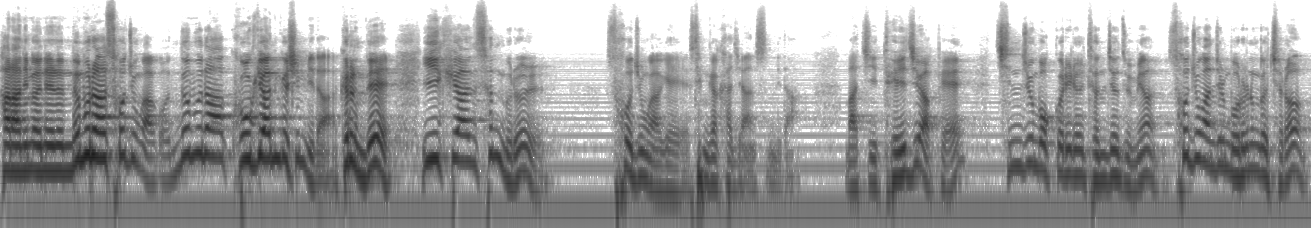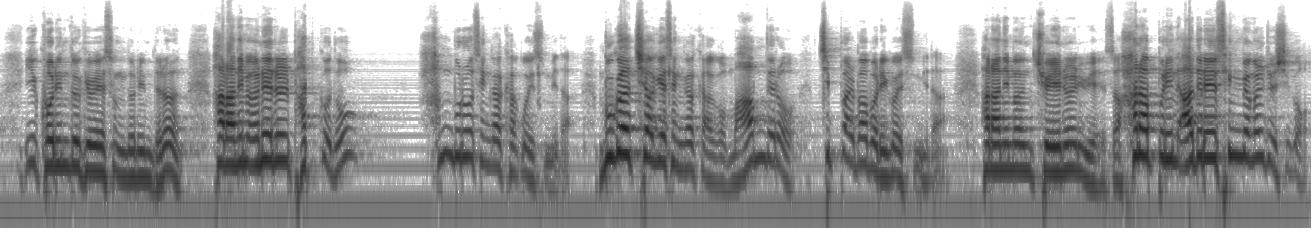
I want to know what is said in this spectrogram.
하나님의 은혜는 너무나 소중하고 너무나 고귀한 것입니다. 그런데 이 귀한 선물을 소중하게 생각하지 않습니다. 마치 돼지 앞에 진주 목걸이를 던져주면 소중한 줄 모르는 것처럼 이 고린도 교회 성도님들은 하나님의 은혜를 받고도 함부로 생각하고 있습니다. 무가치하게 생각하고 마음대로 짓밟아 버리고 있습니다. 하나님은 죄인을 위해서 하나뿐인 아들의 생명을 주시고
